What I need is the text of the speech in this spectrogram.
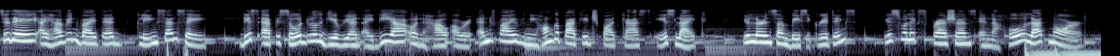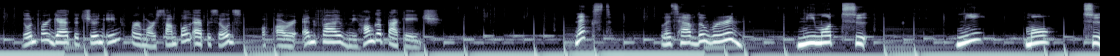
Today, I have invited Kling Sensei. This episode will give you an idea on how our N5 Nihongo Package podcast is like. You'll learn some basic greetings, useful expressions, and a whole lot more. Don't forget to tune in for more sample episodes of our N5 Nihongo Package. Next, let's have the word nimotsu. Ni-mo-tsu.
